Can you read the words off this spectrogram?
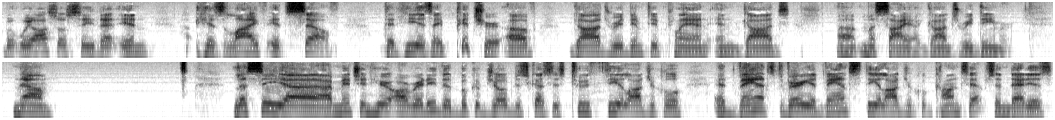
but we also see that in his life itself, that he is a picture of God's redemptive plan and God's uh, Messiah, God's Redeemer. Now, let's see. Uh, I mentioned here already the book of Job discusses two theological, advanced, very advanced theological concepts, and that is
